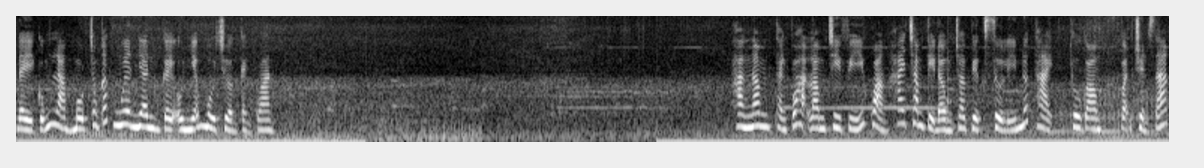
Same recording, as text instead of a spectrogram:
Đây cũng là một trong các nguyên nhân gây ô nhiễm môi trường cảnh quan. Hàng năm, thành phố Hạ Long chi phí khoảng 200 tỷ đồng cho việc xử lý nước thải, thu gom, vận chuyển rác,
